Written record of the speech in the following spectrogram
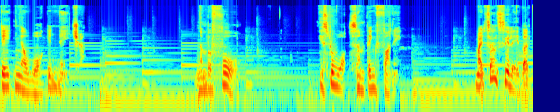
taking a walk in nature. Number four is to watch something funny. Might sound silly, but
